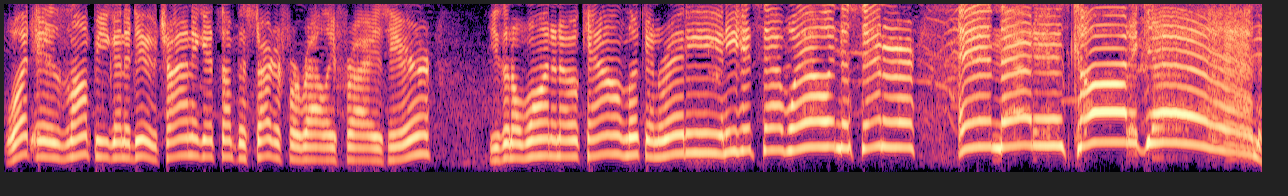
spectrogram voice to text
What is Lumpy going to do? Trying to get something started for Rally Fries here. He's in a 1 and 0 count, looking ready, and he hits that well into center, and that is caught again.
